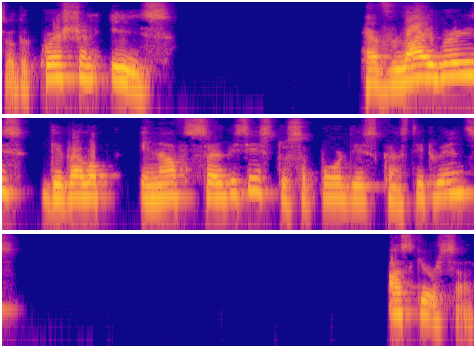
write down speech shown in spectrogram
So the question is, have libraries developed enough services to support these constituents? Ask yourself.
